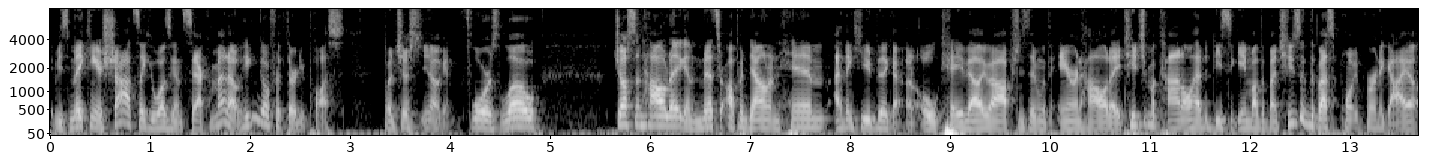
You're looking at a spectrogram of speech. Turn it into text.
If he's making his shots like he was against Sacramento, he can go for 30 plus. But just, you know, again, floor is low. Justin Holiday, again, the minutes are up and down on him. I think he'd be like an okay value option. Same with Aaron Holiday. T.J. McConnell had a decent game on the bench. He's like the best point per minute guy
